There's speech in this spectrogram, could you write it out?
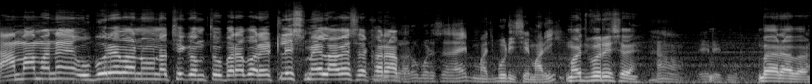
આમાં મને ઊભું રહેવાનું નથી ગમતું. બરાબર એટલી સ્મેલ આવે છે ખરાબ. બરોબર છે સાહેબ મજબૂરી છે મારી. મજબૂરી છે. હા એ રીતનું. બરાબર.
